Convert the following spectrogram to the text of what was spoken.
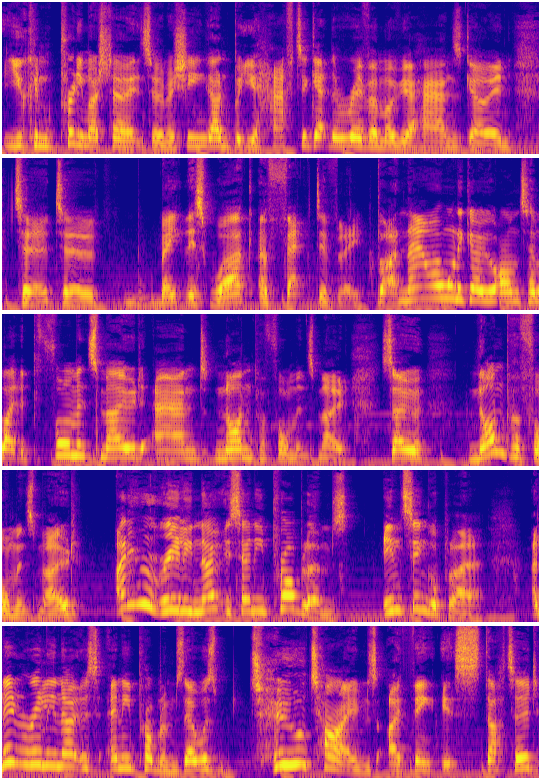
you can pretty much turn it into a machine gun but you have to get the rhythm of your hands going to to make this work effectively but now i want to go on to like the performance mode and non-performance mode so non-performance mode I didn't really notice any problems in single player. I didn't really notice any problems. There was two times I think it stuttered,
